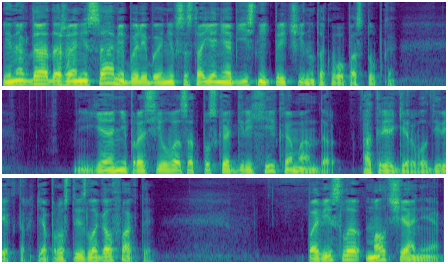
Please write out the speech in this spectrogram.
Иногда даже они сами были бы не в состоянии объяснить причину такого поступка. «Я не просил вас отпускать грехи, командор», — отреагировал директор. «Я просто излагал факты». Повисло молчание.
